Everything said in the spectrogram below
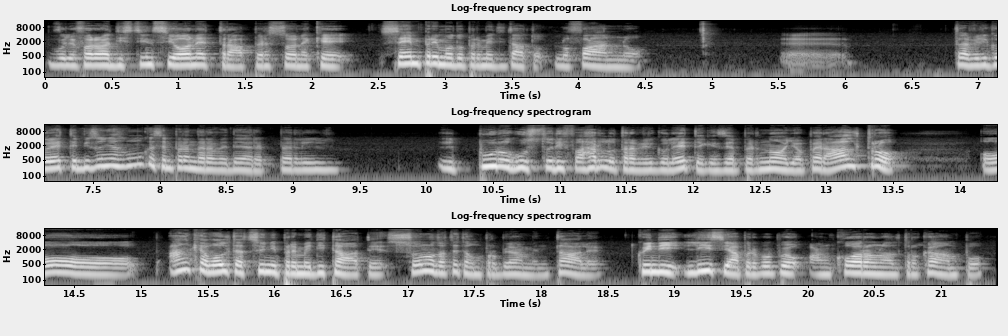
voglio fare una distinzione tra persone che sempre in modo premeditato lo fanno eh, tra virgolette, bisogna comunque sempre andare a vedere per il, il puro gusto di farlo, tra virgolette, che sia per noia o per altro, o anche a volte azioni premeditate sono date da un problema mentale. Quindi lì si apre proprio ancora un altro campo.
